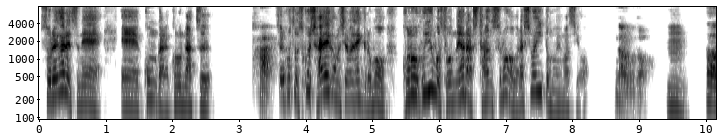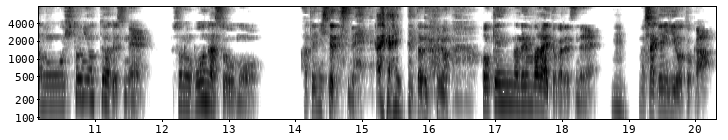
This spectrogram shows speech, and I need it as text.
それがですね、えー今回この夏、はい。それこそ少し早いかもしれませんけども、この冬もそんなようなスタンスの方が私はいいと思いますよ。なるほど。うん。あの、人によってはですね、そのボーナスをもう当てにしてですね、はいはい。例えばあの、保険の年払いとかですね、うん。まあ、車検費用とか、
